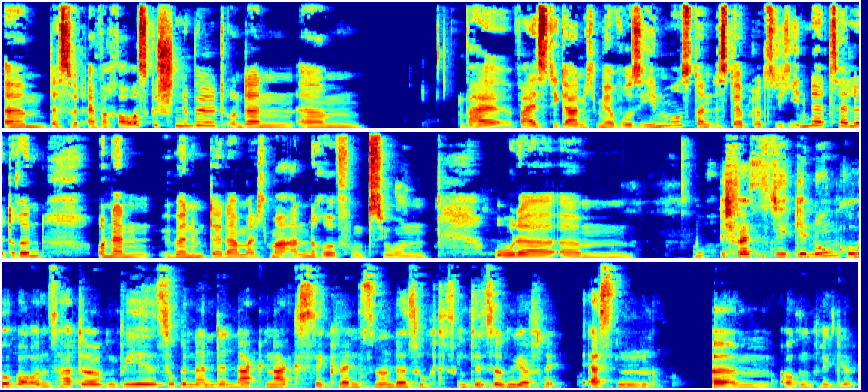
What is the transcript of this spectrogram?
ähm, das wird einfach rausgeschnibbelt und dann ähm, weil weiß die gar nicht mehr, wo sie hin muss, dann ist der plötzlich in der Zelle drin und dann übernimmt er da manchmal andere Funktionen. Oder ähm, ich weiß nicht, die Genomgruppe bei uns hatte irgendwie sogenannte Nack-Nack-Sequenzen untersucht. Das klingt jetzt irgendwie auf den ersten ähm, Augenblick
